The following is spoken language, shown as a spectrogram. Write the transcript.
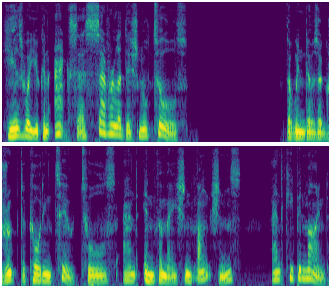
Here's where you can access several additional tools. The windows are grouped according to Tools and Information functions, and keep in mind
